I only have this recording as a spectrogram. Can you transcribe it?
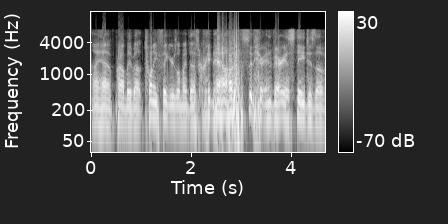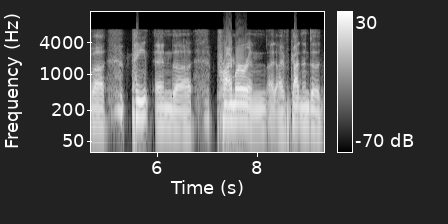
I have probably about 20 figures on my desk right now, sitting here in various stages of uh, paint and uh, primer, and I, I've gotten into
